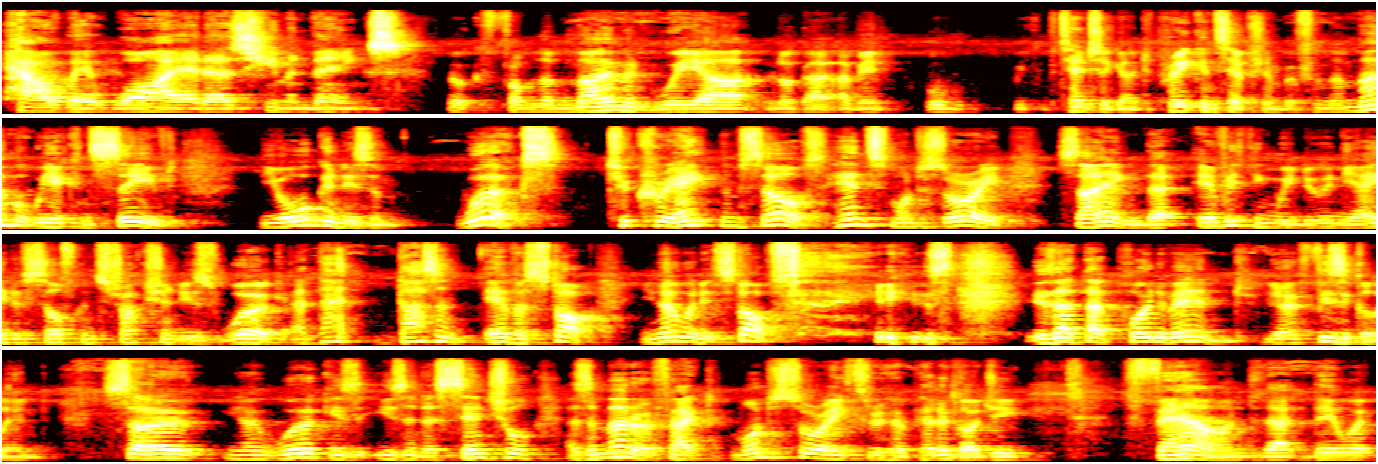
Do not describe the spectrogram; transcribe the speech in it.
how we're wired as human beings. Look, from the moment we are, look, I, I mean, we'll, we potentially go into preconception, but from the moment we are conceived, the organism works to create themselves. Hence, Montessori saying that everything we do in the aid of self construction is work, and that doesn't ever stop. You know, when it stops, is, is at that point of end, you know, physical end. So, you know, work is, is an essential. As a matter of fact, Montessori, through her pedagogy, found that there were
